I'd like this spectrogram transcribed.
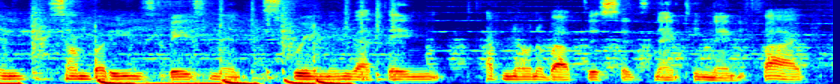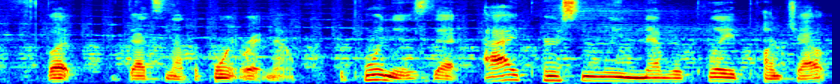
in somebody's basement screaming that they have known about this since 1995. But that's not the point right now. The point is that I personally never played Punch Out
